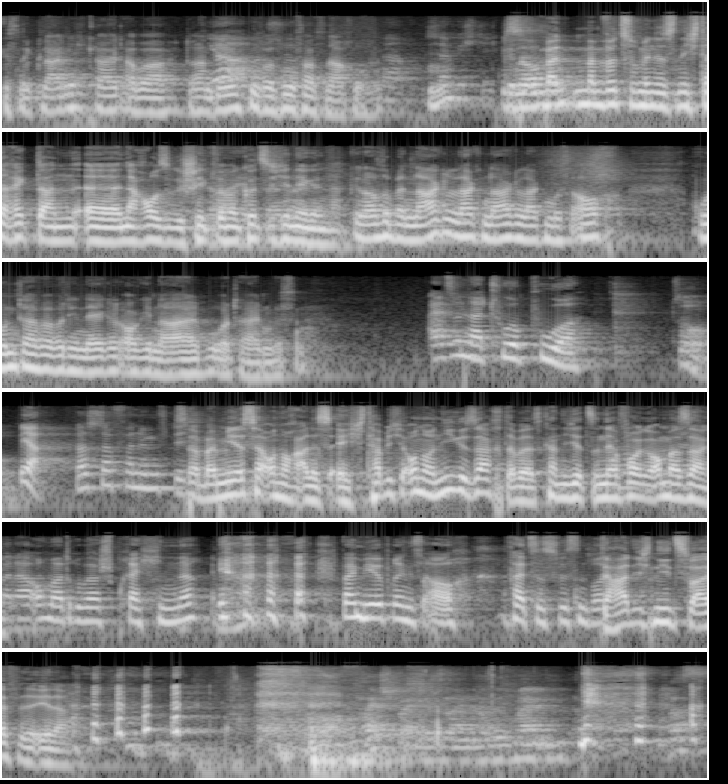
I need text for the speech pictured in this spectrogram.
Ist eine Kleinigkeit, aber dran Ja, denken, sonst muss man es nachholen. Ja, ist ja wichtig. Genau. Man, man wird zumindest nicht direkt dann äh, nach Hause geschickt, wenn man künstliche Nägel hat. Genauso bei Nagellack. Nagellack muss auch runter, weil wir die Nägel original beurteilen müssen. Also Natur pur. So. Ja, das ist doch vernünftig. Ja, bei mir ist ja auch noch alles echt. Habe ich auch noch nie gesagt, aber das kann ich jetzt in der Folge auch mal sagen. wir da auch mal drüber sprechen, ne? Ja, bei mir übrigens auch, falls du es wissen Da wolltest. hatte ich nie Zweifel, Eda bei dir sein. Also ich meine, Ach,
